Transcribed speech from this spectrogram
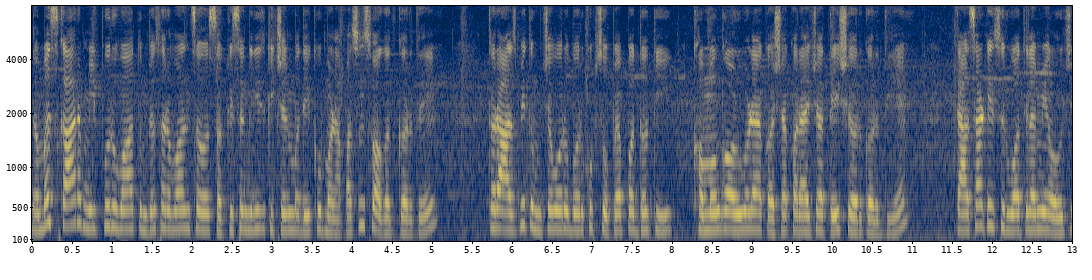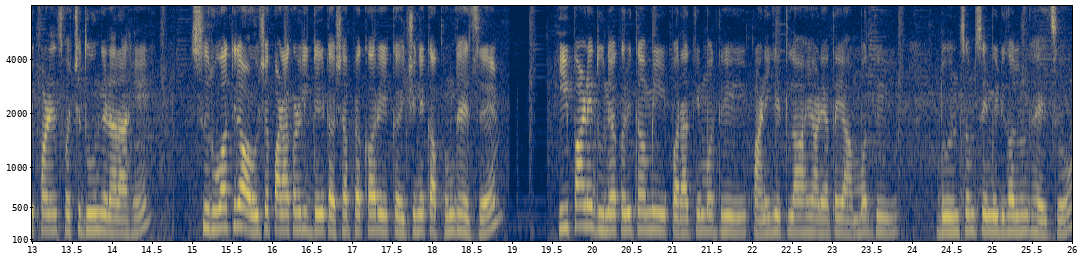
नमस्कार मी पूर्वा तुमच्या सर्वांचं सखी संगीत किचनमध्ये खूप मनापासून स्वागत करते. तर आज मी तुमच्याबरोबर खूप सोप्या पद्धती खमंग अळूवड्या कशा करायच्या ते शेअर करते आहे त्यासाठी सुरुवातीला मी अळूची पाने स्वच्छ धुवून घेणार आहे. सुरुवातीला अळूच्या पानाकडील देठ अशा प्रकारे कैचीने कापून घ्यायचे. आहे ही पाने धुण्याकरिता मी परातीमध्ये पाणी घेतलं आहे आणि आता यामध्ये दोन चमचे मीठ घालून घ्यायचं.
